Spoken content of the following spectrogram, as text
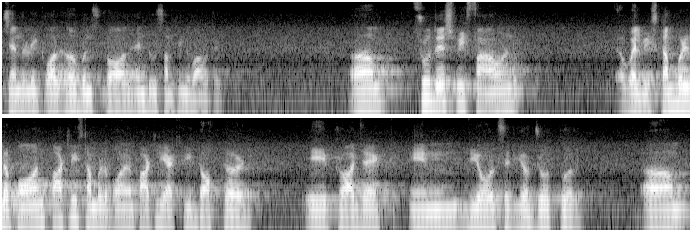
generally call urban sprawl and do something about it. Um, through this, we found, well, we stumbled upon, partly stumbled upon and partly actually doctored a project in the old city of Jodhpur, um,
